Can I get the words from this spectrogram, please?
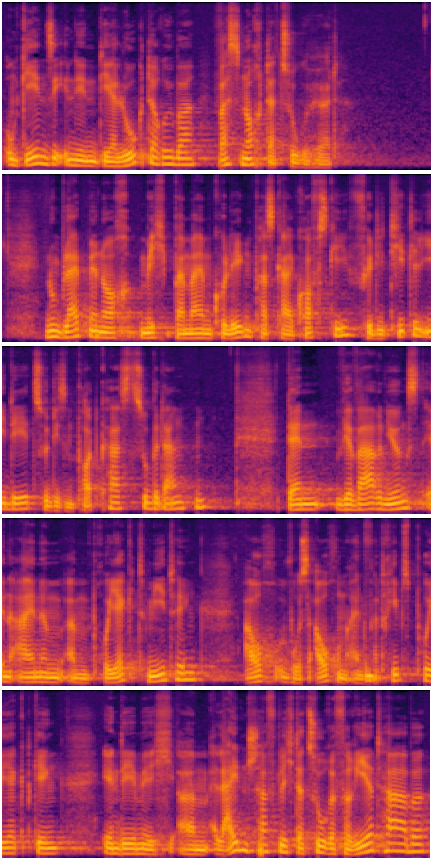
und gehen Sie in den Dialog darüber, was noch dazugehört. Nun bleibt mir noch, mich bei meinem Kollegen Pascal Kowski für die Titelidee zu diesem Podcast zu bedanken. Denn wir waren jüngst in einem ähm, Projektmeeting, auch, wo es auch um ein Vertriebsprojekt ging, in dem ich ähm, leidenschaftlich dazu referiert habe,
